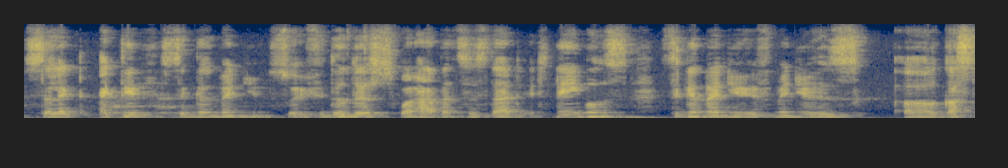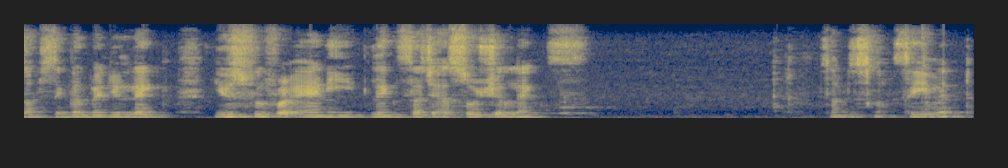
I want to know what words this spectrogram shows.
select active single menu. So if you do this what happens is that it enables single menu if menu is a custom single menu link useful for any links such as social links. So I'm just gonna save it.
